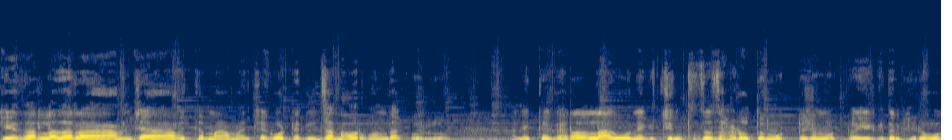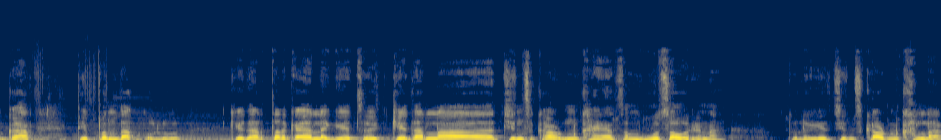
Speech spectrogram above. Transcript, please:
केदारला जरा आमच्या इथं मामाच्या गोट्यातील जनावर पण दाखवलो. आणि त्या घराला लागून एक चिंचेचं झाड होतं मोठंच्या मोठं एकदम हिरवगार ते पण दाखवलो. केदार तर काय लगेच केदारला चिंच काढून खाण्याचा मोह चावरेना. तो लगेच चिंच काढून खाल्ला.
